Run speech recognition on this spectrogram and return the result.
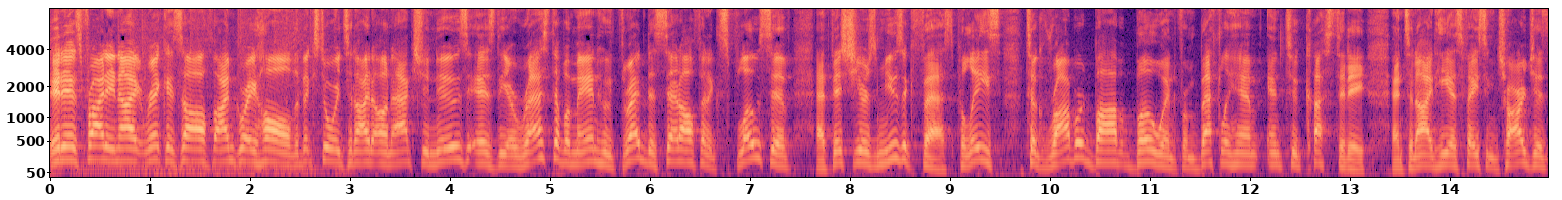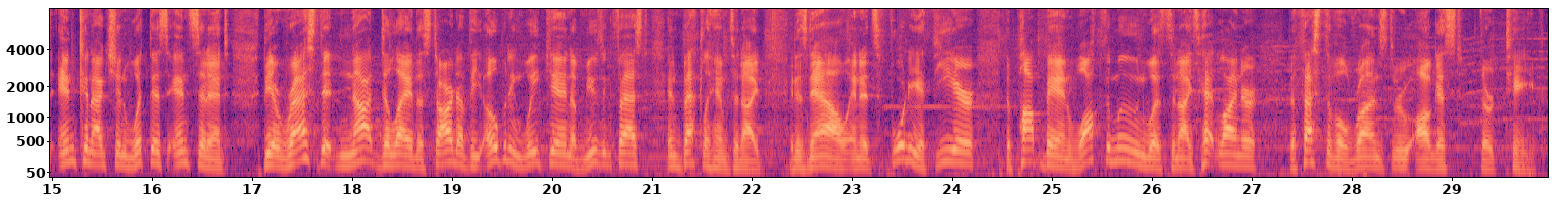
It is Friday night. Rick is off. I'm Gray Hall. The big story tonight on Action News is the arrest of a man who threatened to set off an explosive at this year's Musikfest. Police took Robert Bob Bowen from Bethlehem into custody. And tonight he is facing charges in connection with this incident. The arrest did not delay the start of the opening weekend of Musikfest in Bethlehem tonight. It is now in its 40th year. The pop band Walk the Moon was tonight's headliner. The festival runs through August 13th.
